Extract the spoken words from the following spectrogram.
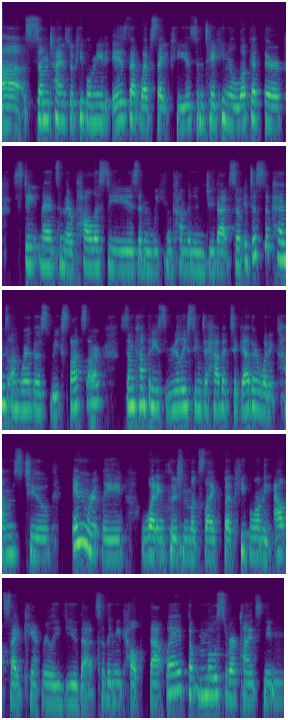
Uh, sometimes what people need is that website piece and taking a look at their statements and their policies, and we can come in and do that. So it just depends on where those weak spots are. Some companies really seem to have it together when it comes to inwardly what inclusion looks like, but people on the outside can't really view that. So they need help that way. But most of our clients need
